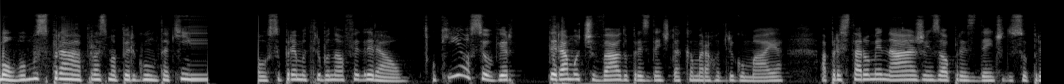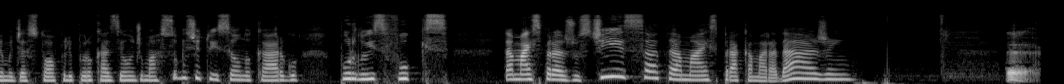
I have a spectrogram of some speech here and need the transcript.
Bom, vamos para a próxima pergunta aqui. O Supremo Tribunal Federal. O que, ao seu ver, terá motivado o presidente da Câmara, Rodrigo Maia, a prestar homenagens ao presidente do Supremo Dias Toffoli por ocasião de uma substituição no cargo por Luiz Fux, Tá mais para a justiça? Tá mais para a camaradagem? É,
